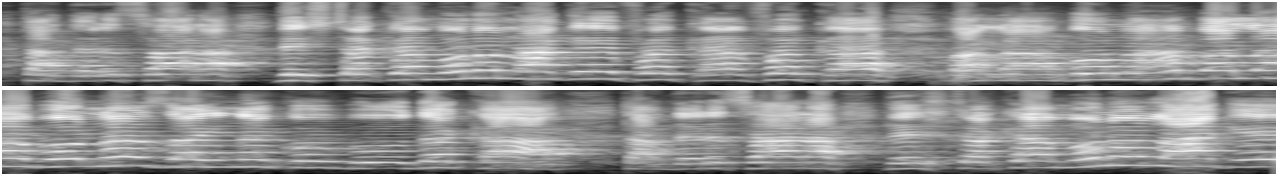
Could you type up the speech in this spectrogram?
তাদের সারা তাদের সারা দেশটা কেমন লাগে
